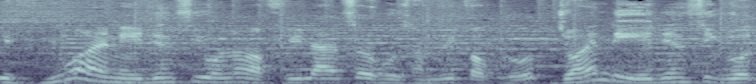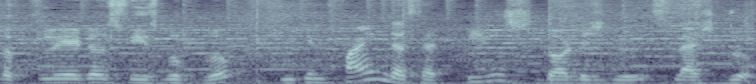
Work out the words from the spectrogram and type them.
If you are an agency owner or freelancer who's hungry for growth, join the Agency Growth Accelerators Facebook group. You can find us at piyush.digital slash group.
